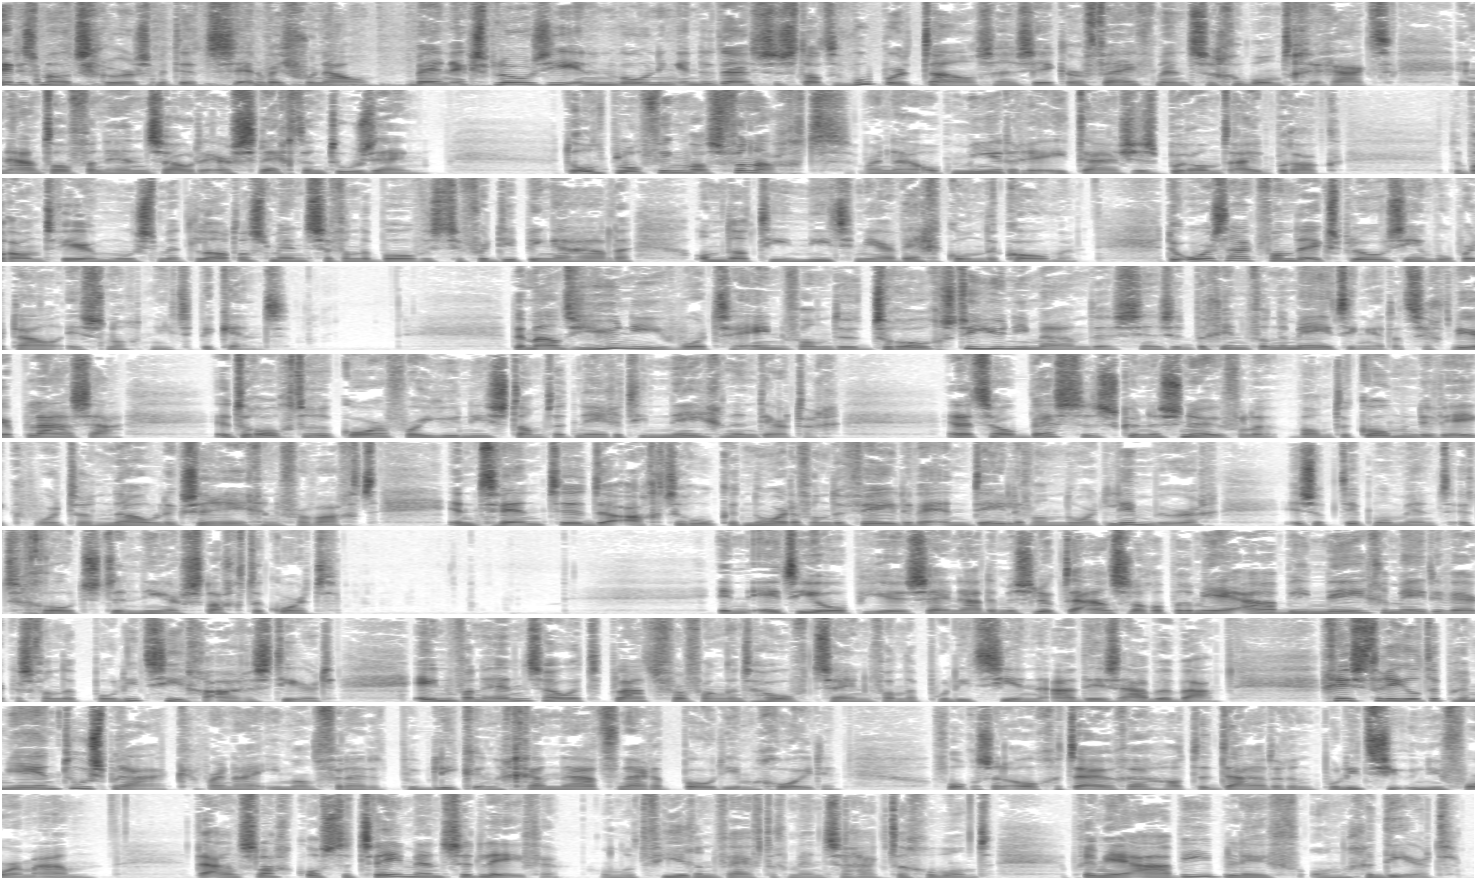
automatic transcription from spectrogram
Dit is Maud Schreurs met het NWS Journaal. Bij een explosie in een woning in de Duitse stad Woepertaal zijn zeker vijf mensen gewond geraakt. Een aantal van hen zouden er slecht aan toe zijn. De ontploffing was vannacht, waarna op meerdere etages brand uitbrak. De brandweer moest met ladders mensen van de bovenste verdiepingen halen... omdat die niet meer weg konden komen. De oorzaak van de explosie in Woepertaal is nog niet bekend. De maand juni wordt een van de droogste junimaanden sinds het begin van de metingen, dat zegt Weerplaza. Het droogterecord voor juni stamt uit 1939. En het zou best eens kunnen sneuvelen, want de komende week wordt er nauwelijks regen verwacht. In Twente, de Achterhoek, het noorden van de Veluwe en delen van Noord-Limburg is op dit moment het grootste neerslagtekort. In Ethiopië zijn na de mislukte aanslag op premier Abiy negen medewerkers van de politie gearresteerd. Een van hen zou het plaatsvervangend hoofd zijn van de politie in Addis Abeba. Gisteren hield de premier een toespraak, waarna iemand vanuit het publiek een granaat naar het podium gooide. Volgens een ooggetuige had de dader een politieuniform aan. De aanslag kostte twee mensen het leven. 154 mensen raakten gewond. Premier Abiy bleef ongedeerd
